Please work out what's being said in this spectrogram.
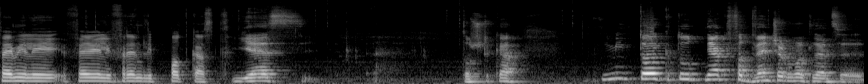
family, family friendly подкаст. Yes. Точно така. Ми, той е като някакъв адвенчър въртленце.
